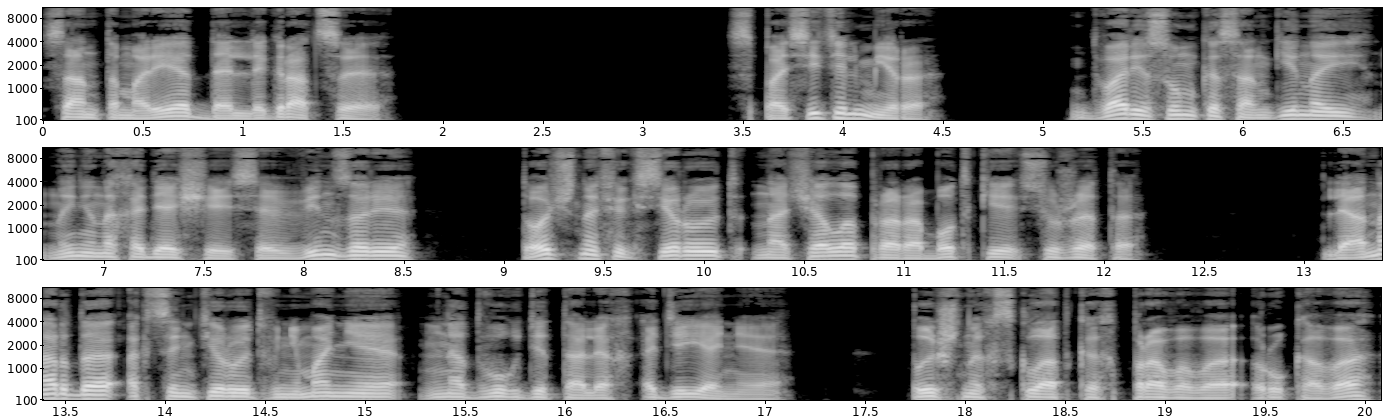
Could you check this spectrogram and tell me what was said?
Санта-Мария-дель-Грация. Спаситель мира. Два рисунка с ангиной, ныне находящиеся в Винзоре, точно фиксируют начало проработки сюжета. Леонардо акцентирует внимание на двух деталях одеяния. Пышных складках правого рукава,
